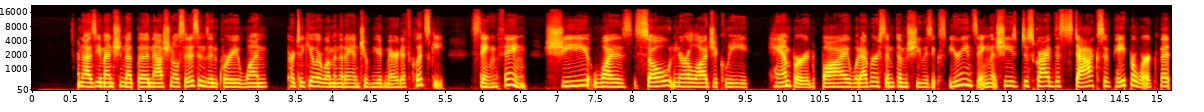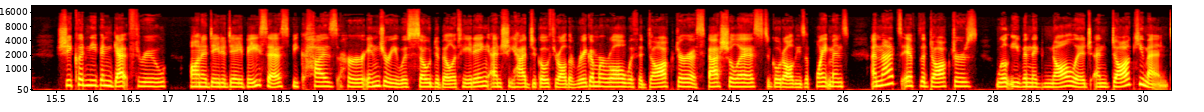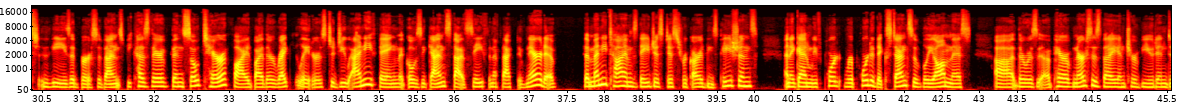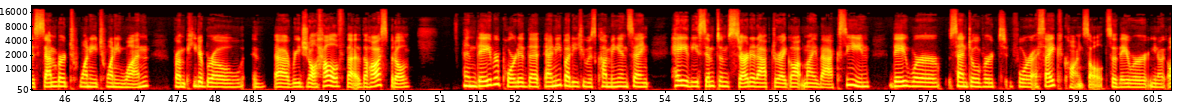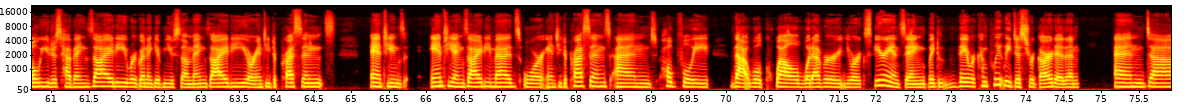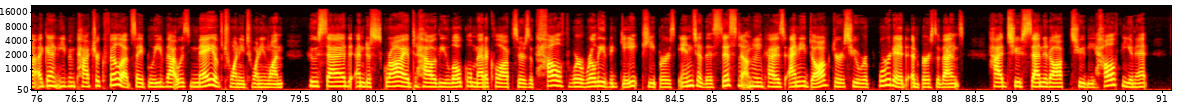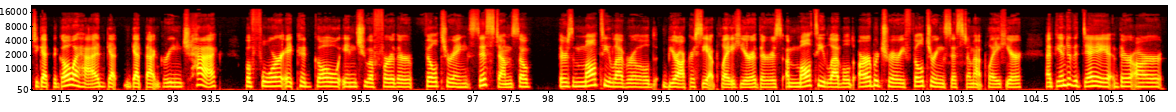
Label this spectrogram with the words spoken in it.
And as you mentioned at the National Citizens Inquiry, one particular woman that I interviewed, Meredith Klitsky, same thing. She was so neurologically hampered by whatever symptoms she was experiencing that she described the stacks of paperwork that she couldn't even get through on a day to day basis because her injury was so debilitating and she had to go through all the rigmarole with a doctor, a specialist, to go to all these appointments. And that's if the doctors will even acknowledge and document these adverse events because they've been so terrified by their regulators to do anything that goes against that safe and effective narrative that many times they just disregard these patients. And again, we've port- reported extensively on this uh, there was a pair of nurses that I interviewed in December 2021 from Peterborough uh, Regional Health, the, the hospital, and they reported that anybody who was coming in saying, "Hey, these symptoms started after I got my vaccine," they were sent over for a psych consult. So they were, you know, oh, you just have anxiety. We're going to give you some anxiety or antidepressants, anti anti anxiety meds or antidepressants, and hopefully that will quell whatever you're experiencing. Like they were completely disregarded. And and uh, again, even Patrick Phillips, I believe that was May of 2021, who said and described how the local medical officers of health were really the gatekeepers into this system mm-hmm. because any doctors who reported adverse events had to send it off to the health unit to get the go ahead, get get that green check before it could go into a further filtering system. So there's multi-leveled bureaucracy at play here. There's a multi-leveled arbitrary filtering system at play here. At the end of the day, there are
